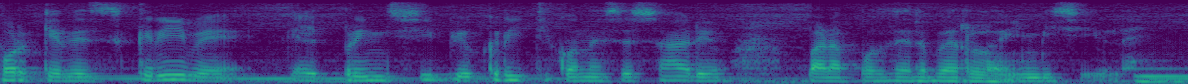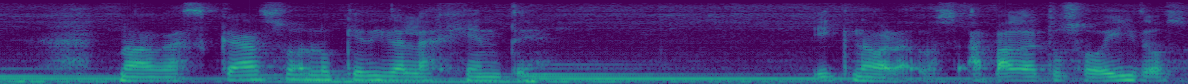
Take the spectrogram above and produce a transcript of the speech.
Porque describe el principio crítico necesario para poder ver lo invisible. No hagas caso a lo que diga la gente. Ignóralos. Apaga tus oídos.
